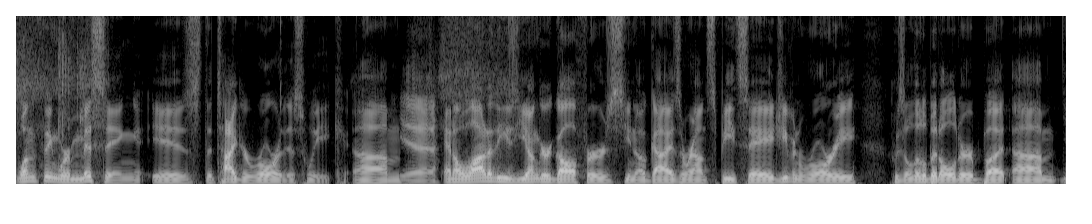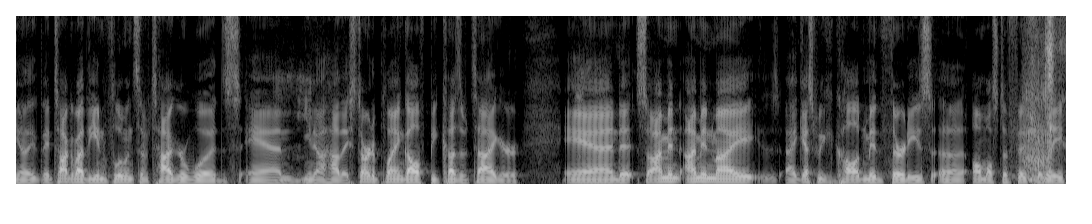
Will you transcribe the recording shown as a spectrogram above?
One thing we're missing is the Tiger Roar this week. Um, Yeah. And a lot of these younger golfers, you know, guys around Spieth's age, even Rory, who's a little bit older, but um, you know, they, they talk about the influence of Tiger Woods and Mhm. you know how they started playing golf because of Tiger. And so I'm in I'm in my I guess we could call it mid 30s, uh, almost officially.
